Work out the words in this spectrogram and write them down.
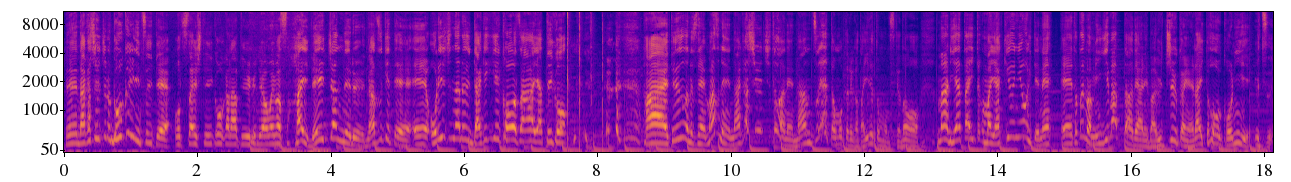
えー、流し打ちの極意についてお伝えしていこうかなというふうに思います。はい、レイチャンネル、名付けて、えー、オリジナル打撃講座やっていこう。はい。ということですね、まずね、流し打ちとはね、何ぞやって思ってる方いると思うんですけど、まあ、リアタイとか、まあ、野球においてね、えー、例えば右バッターであれば宇宙間やライト方向に打つ。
